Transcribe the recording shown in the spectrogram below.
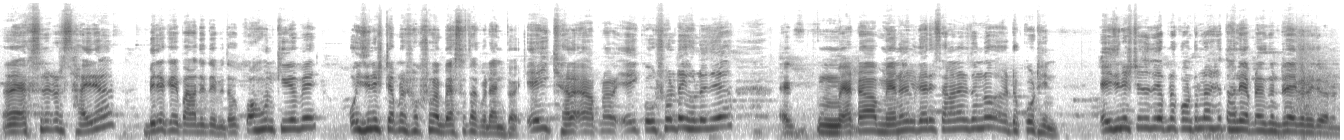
অ্যাক্সিলেটার সাইরা ব্রেকে পাড়া দিতে হবে। তো কখন কীভাবে ওই জিনিসটা আপনার সবসময় ব্যস্ত থাকবে ডান পা। এই খেলা, আপনার এই কৌশলটাই হলো যে এক- একটা ম্যানুয়াল গাড়ি চালানোর জন্য একটু কঠিন। এই জিনিসটা যদি আপনার কন্ট্রোলে আসে, তাহলে আপনি একজন ড্রাইভার হতে পারেন।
